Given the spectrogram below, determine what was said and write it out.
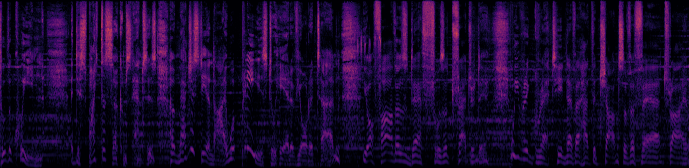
to the Queen. Despite the circumstances, Her Majesty and I were pleased to hear of your return. Your father's death was a tragedy. We regret he never had the chance of a fair trial.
